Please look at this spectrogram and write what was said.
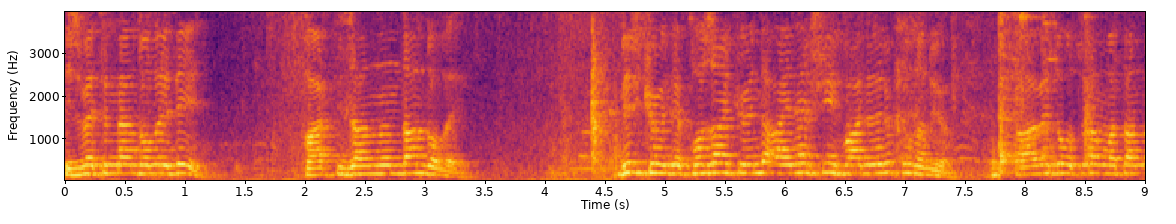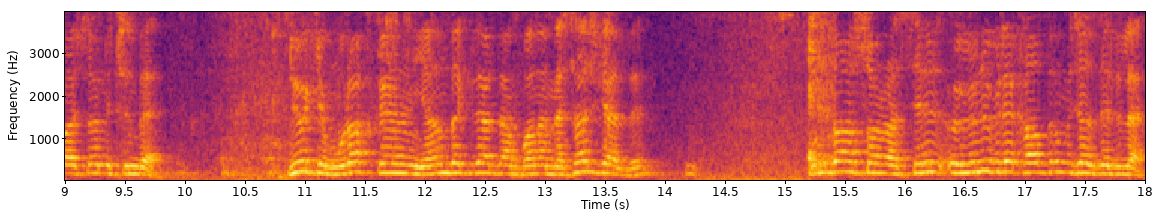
Hizmetimden dolayı değil, partizanlığından dolayı. Bir köyde, Kozan köyünde aynen şu ifadeleri kullanıyor. Kahvede oturan vatandaşların içinde. Diyor ki Murat Kaya'nın yanındakilerden bana mesaj geldi. Bundan sonra senin ölünü bile kaldırmayacağız dediler.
